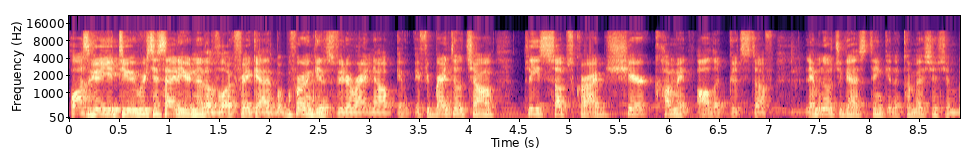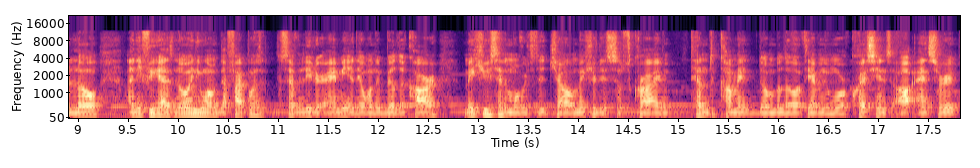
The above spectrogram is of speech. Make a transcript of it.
What's good YouTube? We decided here another vlog for you guys. But before we get this video right now, if, if you're brand new to the channel, please subscribe, share, comment, all the good stuff. Let me know what you guys think in the comment section below. And if you guys know anyone with a 5.7 liter Hemi and they want to build a car, make sure you send them over to the channel. Make sure to subscribe. Tell them to comment down below if you have any more questions. I'll answer it.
